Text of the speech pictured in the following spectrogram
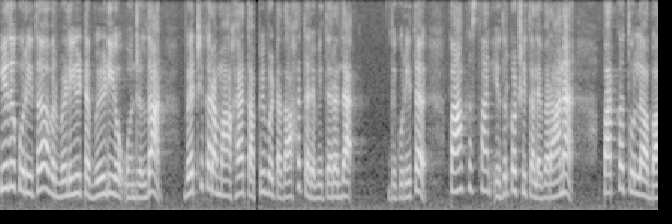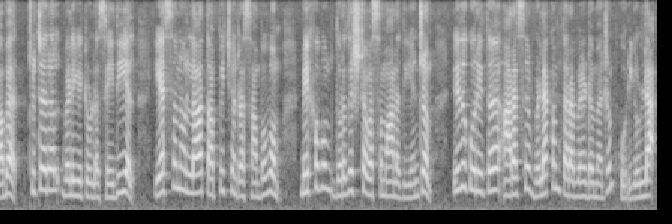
இதுகுறித்து அவர் வெளியிட்ட வீடியோ ஒன்றில்தான் வெற்றிகரமாக தப்பிவிட்டதாக தெரிவித்திருந்தார். இதுகுறித்து பாகிஸ்தான் எதிர்க்கட்சித் தலைவரான பர்கத்துல்லா பாபர் ட்விட்டரில் வெளியிட்டுள்ள செய்தியில் எசனுல்லா தப்பிச் சென்ற சம்பவம் மிகவும் துரதிருஷ்டவசமானது என்றும் இதுகுறித்து அரசு விளக்கம் தர வேண்டும் என்றும் கூறியுள்ளார்.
